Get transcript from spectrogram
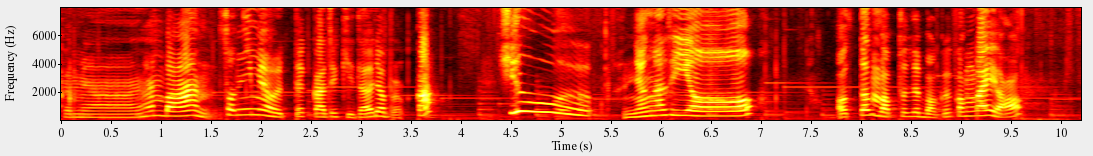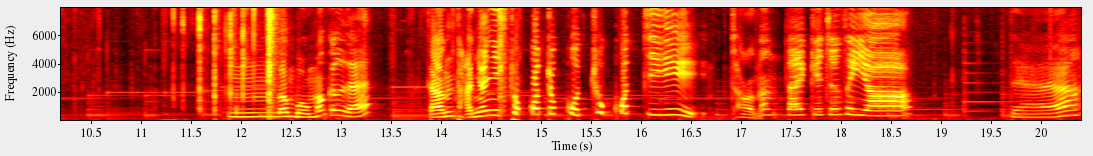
그러면 한번 손님이 올 때까지 기다려볼까? 휴! 안녕하세요. 어떤 와플을 먹을 건가요? 음, 넌 뭐 먹을래? 난 당연히 초코 초코 초코지. 저는 딸기 주세요. 네.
